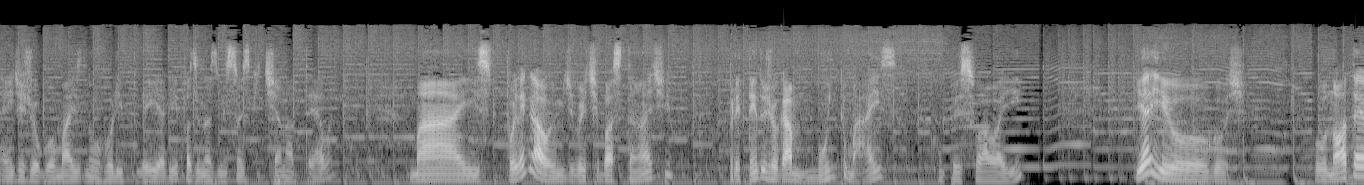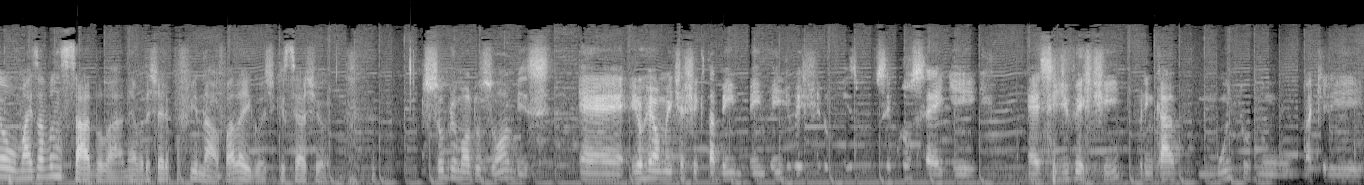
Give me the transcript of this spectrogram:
a gente jogou mais no roleplay ali, fazendo as missões que tinha na tela. Mas foi legal, eu me diverti bastante. Pretendo jogar muito mais com o pessoal aí. E aí, o Ghost? O Nota é o mais avançado lá, né? Vou deixar ele pro final. Fala aí, Ghost, o que você achou? Sobre o modo zombies, é, eu realmente achei que tá bem, bem, bem divertido mesmo. Você consegue é, se divertir, brincar muito no, naquele,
